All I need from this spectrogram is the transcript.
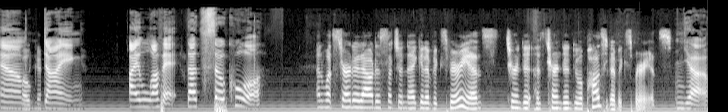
I am dying. I love it. That's so cool. And what started out as such a negative experience turned it has turned into a positive experience. Yeah.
